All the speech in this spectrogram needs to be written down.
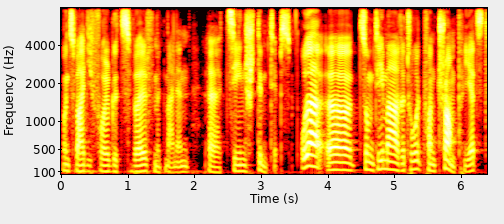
und zwar die Folge 12 mit meinen äh, 10 Stimmtipps. Oder äh, zum Thema Rhetorik von Trump. Jetzt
